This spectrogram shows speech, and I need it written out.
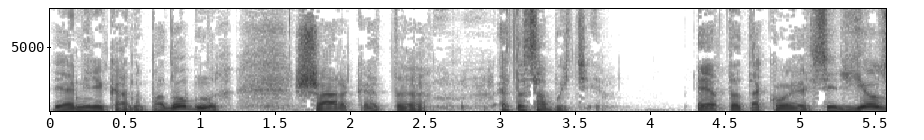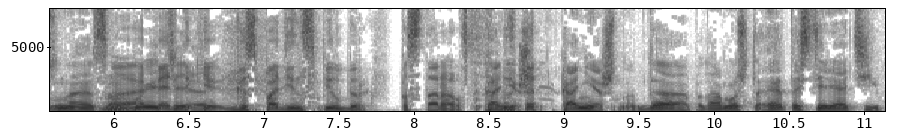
и американоподобных шарк это, это событие это такое серьезное событие. Ну, опять-таки, господин Спилберг постарался. Конечно, конечно, да, потому что это стереотип.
